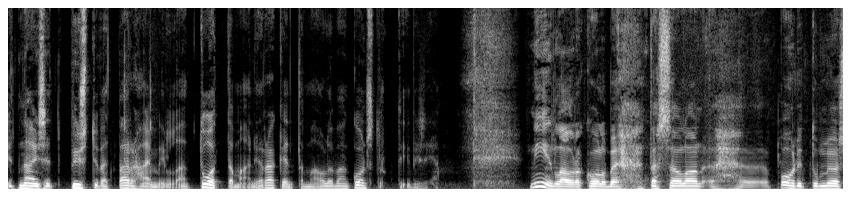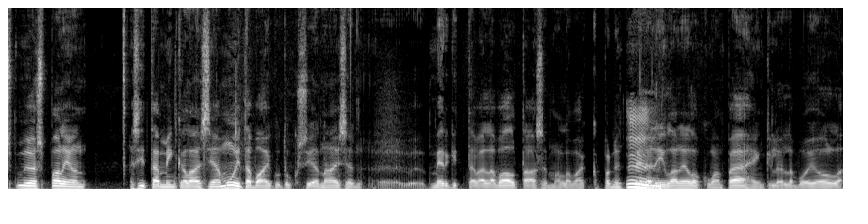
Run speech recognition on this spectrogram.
että naiset pystyvät parhaimmillaan tuottamaan ja rakentamaan olevan konstruktiivisia. Niin, Laura Kolbe, tässä ollaan äh, pohdittu myös, myös paljon sitä, minkälaisia muita vaikutuksia naisen merkittävällä valta-asemalla, vaikkapa nyt mm. meidän illan elokuvan päähenkilöllä voi olla.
